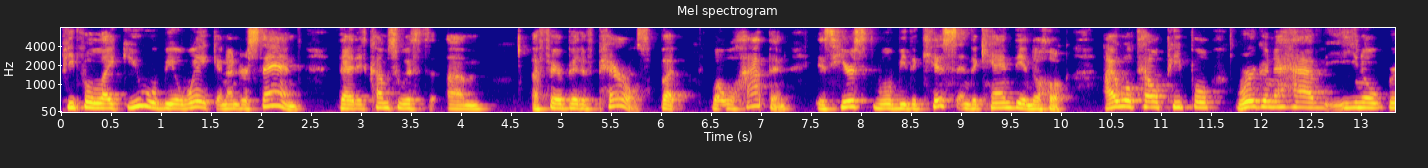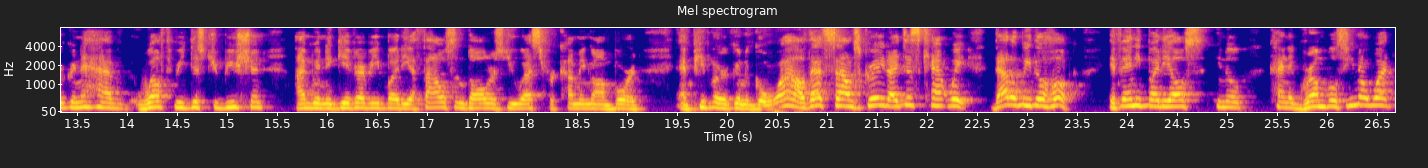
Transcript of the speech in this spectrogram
People like you will be awake and understand that it comes with um, a fair bit of perils. But what will happen is here's will be the kiss and the candy and the hook. I will tell people we're going to have, you know, we're going to have wealth redistribution. I'm going to give everybody a thousand dollars US for coming on board. And people are going to go, wow, that sounds great. I just can't wait. That'll be the hook. If anybody else, you know, kind of grumbles, you know what?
